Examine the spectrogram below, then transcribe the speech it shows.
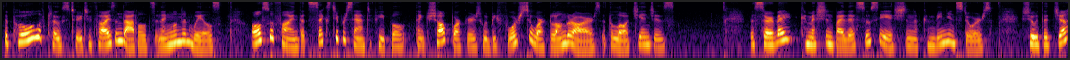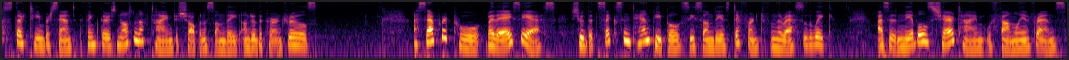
The poll of close to 2,000 adults in England and Wales also found that 60% of people think shop workers would be forced to work longer hours if the law changes. The survey, commissioned by the Association of Convenience Stores, showed that just 13% think there is not enough time to shop on a Sunday under the current rules. A separate poll by the ACS showed that 6 in 10 people see Sunday as different from the rest of the week, as it enables shared time with family and friends.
